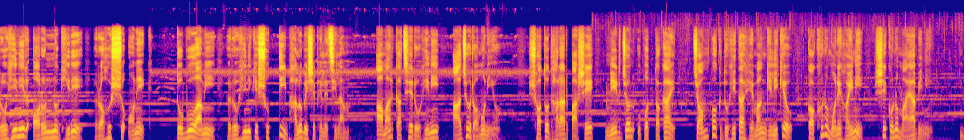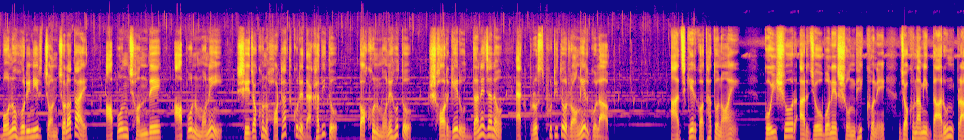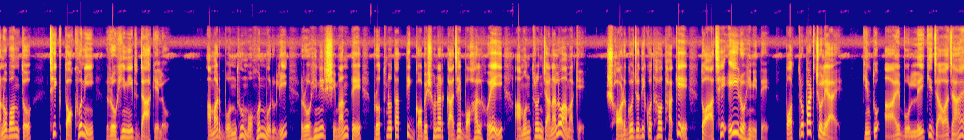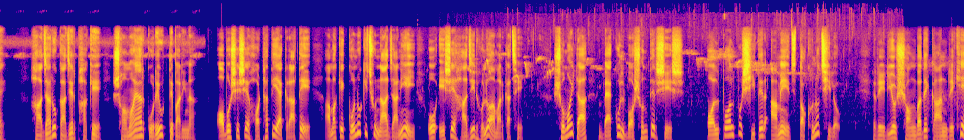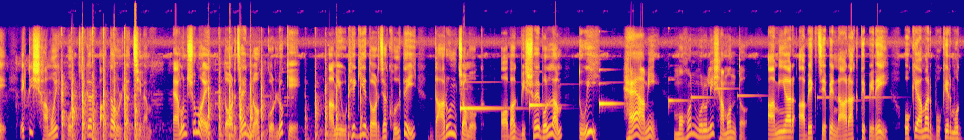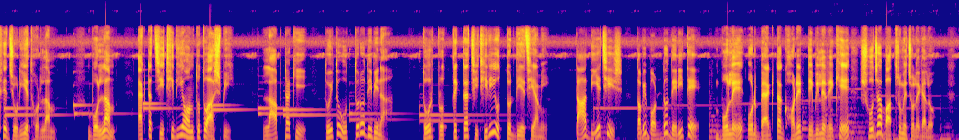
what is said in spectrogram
রোহিণীর অরণ্য ঘিরে রহস্য অনেক, তবুও আমি রোহিণীকে সত্যিই ভালোবেসে ফেলেছিলাম। আমার কাছে রোহিণী আজও রমণীয়। শতধারার পাশে নির্জন উপত্যকায় চম্পক দুহিতা হেমাঙ্গিনীকেও কখনো মনে হয়নি সে কোনো মায়াবিনী। বনহরিণীর চঞ্চলতায় আপন ছন্দে, আপন মনেই সে যখন হঠাৎ করে দেখা দিত, তখন মনে হতো স্বর্গের উদ্যানে যেন এক প্রস্ফুটিত রঙের গোলাপ। আজকের কথা তো নয়, কৈশোর আর যৌবনের সন্ধিক্ষণে যখন আমি দারুণ প্রাণবন্ত, ঠিক তখনই রোহিণীর ডাক এলো। আমার বন্ধু মোহন মুরুলি রোহিণীর সীমান্তে প্রত্নতাত্ত্বিক গবেষণার কাজে বহাল হয়েই আমন্ত্রণ জানালো আমাকে। স্বর্গ যদি কোথাও থাকে, তো আছে এই রোহিণীতে। পত্রপাঠ চলে আয়। কিন্তু আয় বললেই কি যাওয়া যায়? হাজারো কাজের ফাঁকে সময় আর করে উঠতে পারি না। অবশেষে হঠাৎই এক রাতে আমাকে কোনো কিছু না জানিয়েই ও এসে হাজির হলো আমার কাছে। সময়টা ব্যাকুল বসন্তের শেষ। অল্প অল্প শীতের আমেজ তখনও ছিল। রেডিওর সংবাদে কান রেখে একটি সাময়িক পত্রিকার পাতা উল্টাচ্ছিলাম। এমন সময় দরজায় নক করল কে? আমি উঠে গিয়ে দরজা খুলতেই দারুণ চমক। অবাক বিস্ময়ে বললাম তুই? হ্যাঁ আমি। মোহন মুরলী সামন্ত। আমি আর আবেগ চেপে না রাখতে পেরেই ওকে আমার বুকের মধ্যে জড়িয়ে ধরলাম। বললাম একটা চিঠি দিয়ে অন্তত আসবি। লাভটা কি? তুই তো উত্তরও দিবি না। তোর প্রত্যেকটা চিঠিরই উত্তর দিয়েছি আমি। তা দিয়েছিস? তবে বড্ড দেরিতে। বলে ওর ব্যাগটা ঘরের টেবিলে রেখে সোজা বাথরুমে চলে গেল।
